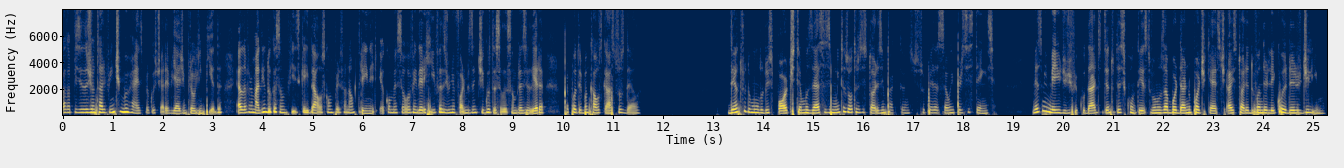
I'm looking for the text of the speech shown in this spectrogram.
Ela precisa juntar 20 mil reais para custear a viagem para a Olimpíada. Ela é formada em Educação Física e dá aulas como personal trainer e começou a vender rifas de uniformes antigos da seleção brasileira para poder bancar os gastos dela. Dentro do mundo do esporte, temos essas e muitas outras histórias impactantes de superação e persistência. Mesmo em meio de dificuldades, dentro desse contexto, vamos abordar no podcast a história do Vanderlei Cordeiro de Lima.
